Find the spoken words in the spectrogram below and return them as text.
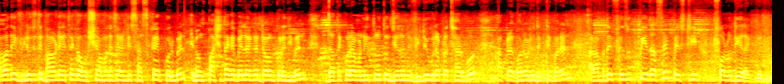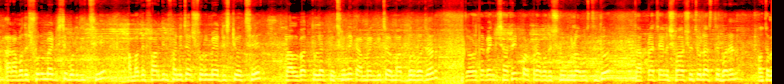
আমাদের ভিডিও যদি ভালো লেগে থাকে, অবশ্যই আমাদের চ্যানেলটি সাবস্ক্রাইব করবেন এবং পাশে থাকা বেল আইকনটা অন করে দিবেন, যাতে করে আমরা নিত্য নতুন যে ধরনের ভিডিওগুলো আপনারা ছাড়বো, আপনারা ঘরে বসে দেখতে পারেন। আর আমাদের ফেসবুক পেজ আছে পেজটি ফলো দিয়ে রাখবেন। আর আমাদের শোরুম অ্যাড্রেসটি বলে দিচ্ছি, আমাদের ফারদিন ফার্নিচার শোরুম অ্যাড্রেসটি হচ্ছে লালবাগ টেলার পেছনে কামরাঙ্গিচার মাতবর বাজার, জনতা ব্যাংকের সাথেই পরপর আমাদের শোরুমগুলো অবস্থিত। তো আপনারা চাইলে সরাসরি চলে আসতে পারেন, অথবা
